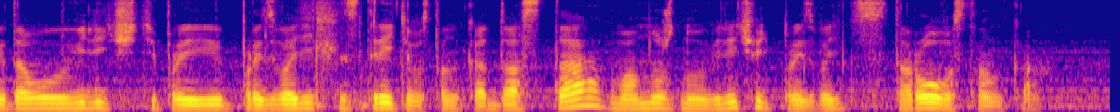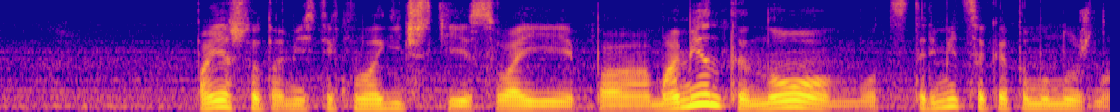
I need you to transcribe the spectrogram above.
Когда вы увеличите производительность третьего станка до 100, вам нужно увеличить производительность второго станка. Понятно, что там есть технологические свои моменты, но вот стремиться к этому нужно.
